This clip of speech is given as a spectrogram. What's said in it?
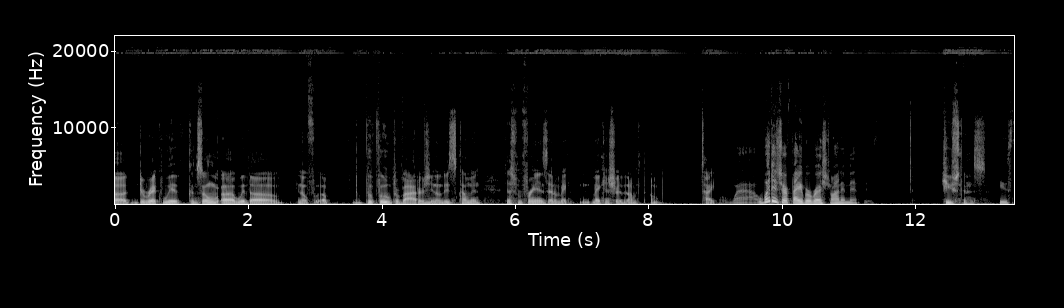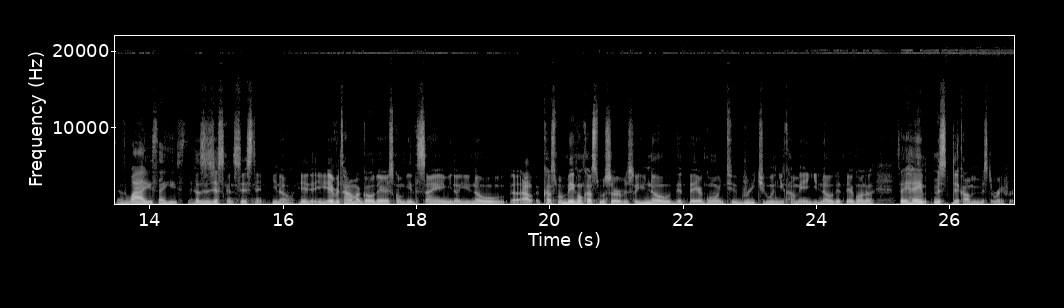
uh, direct with consumer, uh, with uh, you know, f- uh, p- food providers. You know, Mm-hmm. this is coming just from friends that are make, making sure that I'm, I'm tight. Wow. What is your favorite restaurant in Memphis? Houston's. Houston's. Why you say Houston? because it's just consistent. You know, it, every time I go there, it's going to be the same. You know, you know, uh, I, customer I'm big on customer service, so you know that they're going to greet you when you come in. You know that they're going to say, "Hey, Miss," they call me Mister Raiford,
